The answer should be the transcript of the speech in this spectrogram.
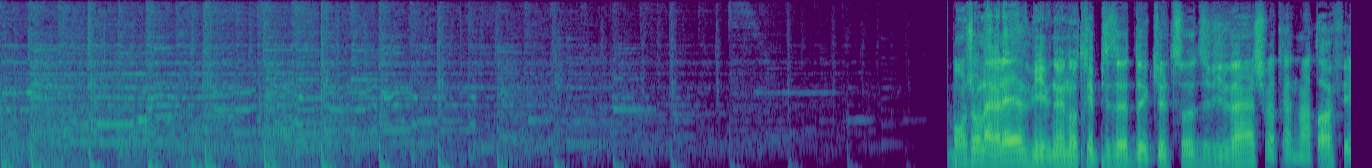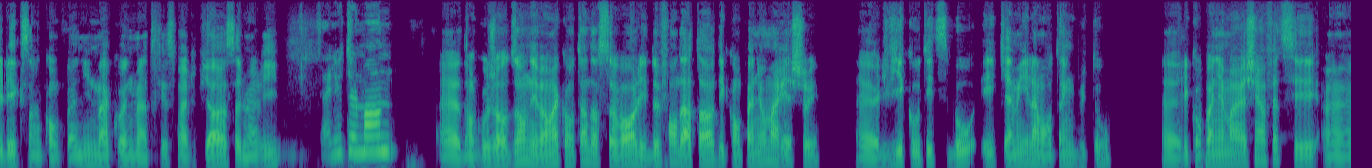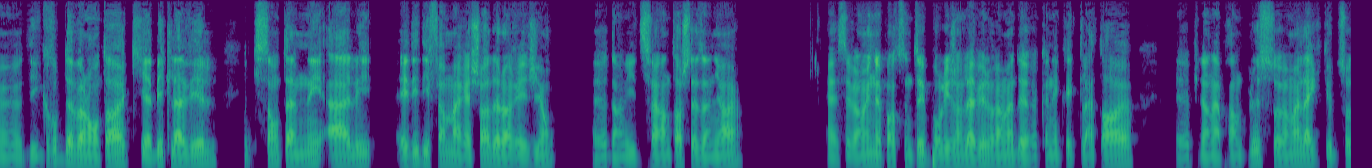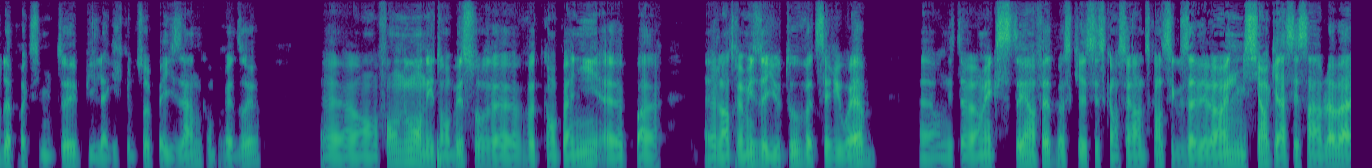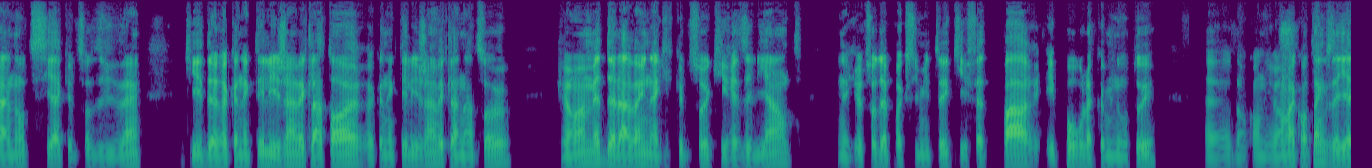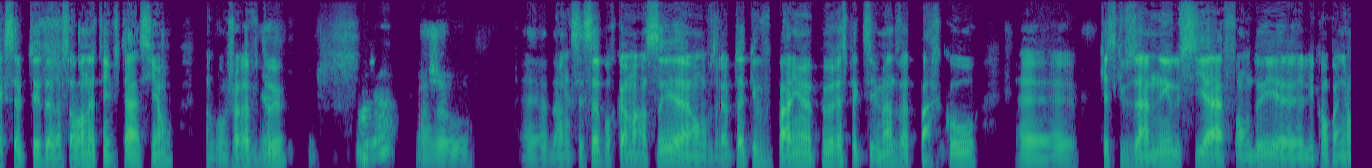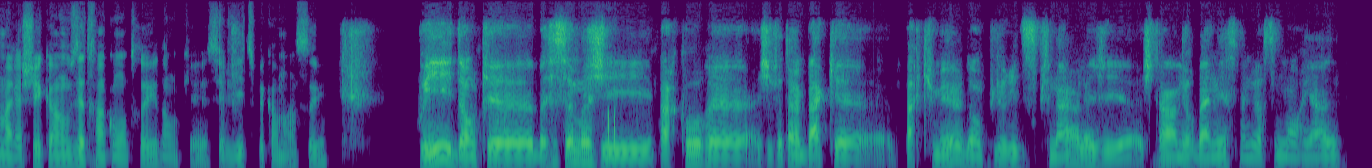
Bonjour la relève, bienvenue à un autre épisode de Culture du vivant. Je suis votre animateur Félix en compagnie de ma co-animatrice Marie-Pierre. Salut Marie. Salut tout le monde. Euh, donc aujourd'hui, on est vraiment content de recevoir les deux fondateurs des Compagnons maraîchers, euh, Olivier Côté-Thibault et Camille Lamontagne-Buteau. Euh, les Compagnons maraîchers, en fait, c'est des groupes de volontaires qui habitent la ville, qui sont amenés à aller aider des fermes maraîchères de leur région dans les différentes tâches saisonnières. c'est vraiment une opportunité pour les gens de la ville vraiment de reconnecter avec la terre, puis d'en apprendre plus sur vraiment l'agriculture de proximité puis l'agriculture paysanne, qu'on pourrait dire. Euh, en fond, nous, on est tombé sur euh, votre compagnie par l'entremise de YouTube, votre série web. on était vraiment excités, en fait, parce que c'est ce qu'on s'est rendu compte, c'est que vous avez vraiment une mission qui est assez semblable à la nôtre ici à Culture du Vivant, qui est de reconnecter les gens avec la terre, reconnecter les gens avec la nature, puis vraiment mettre de l'avant une agriculture qui est résiliente, une agriculture de proximité qui est faite par et pour la communauté. Euh, donc, on est vraiment content que vous ayez accepté de recevoir notre invitation. Donc, bonjour à vous deux. Bonjour. Bonjour. Euh, donc, c'est ça pour commencer. Euh, on voudrait peut-être que vous parliez un peu respectivement de votre parcours. Qu'est-ce qui vous a amené aussi à fonder les Compagnons maraîchers? Comment vous êtes rencontrés? Donc, Sylvie, tu peux commencer. Oui, donc ben, c'est ça. Moi, j'ai parcours, j'ai fait un bac par cumul, donc pluridisciplinaire. J'étais en urbanisme à l'Université de Montréal.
